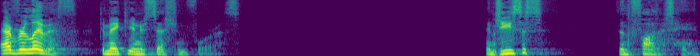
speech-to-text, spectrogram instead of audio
ever liveth to make intercession for us. And Jesus is in the Father's hand.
